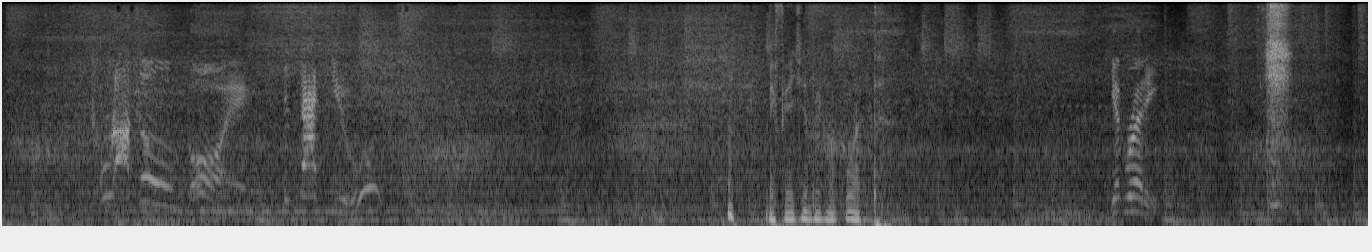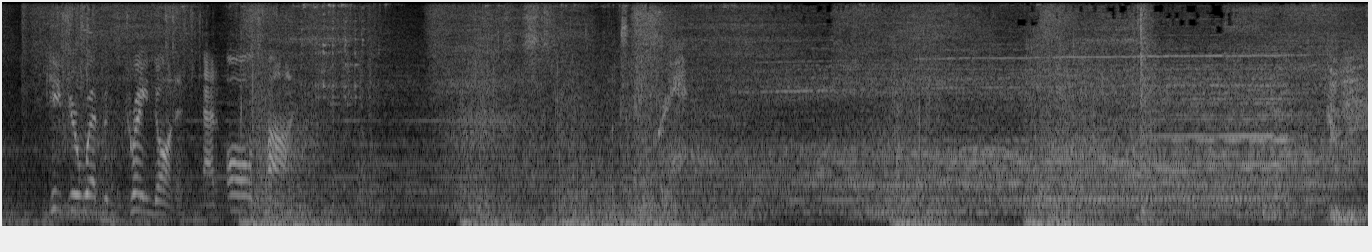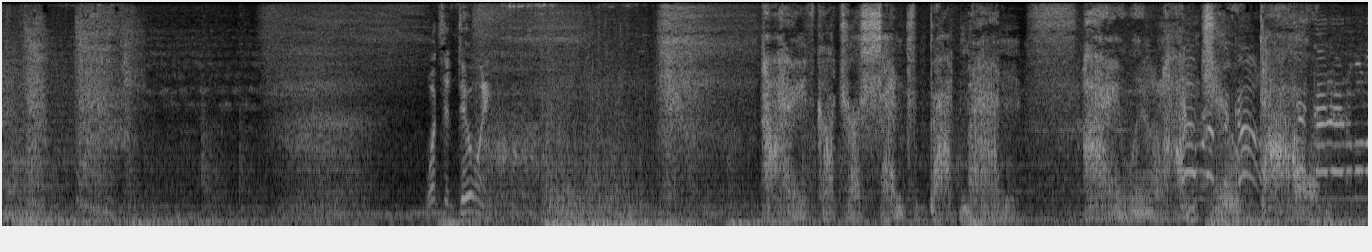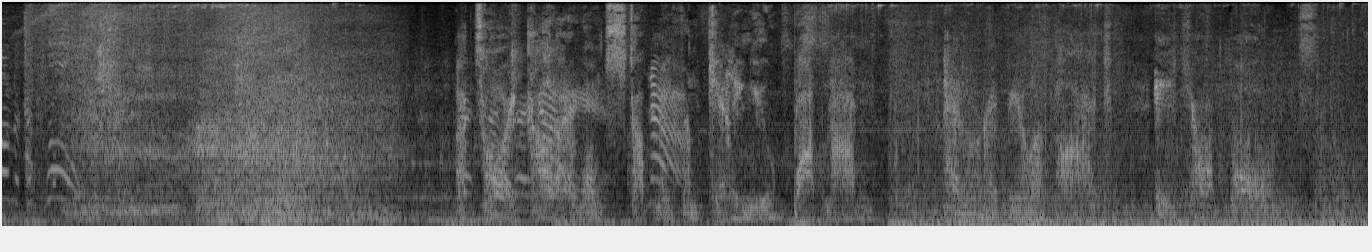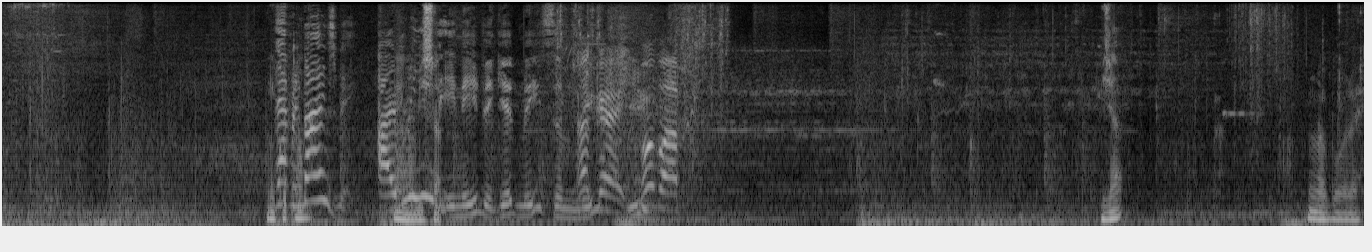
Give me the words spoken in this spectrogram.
Rocco boy! Is that you? EV aja sampai nggak kuat. Get ready. Keep your weapons trained on it at all times. What's it doing? I've got your scent, Batman. I will hunt you down. Get that animal under control! A toy collar won't stop me from killing you, Batman. I'll rip you apart. Eat your bones. That reminds me. I Yeah, bisa. really need to get me some new Okay, shoes. move up. Bisa? Nggak boleh.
